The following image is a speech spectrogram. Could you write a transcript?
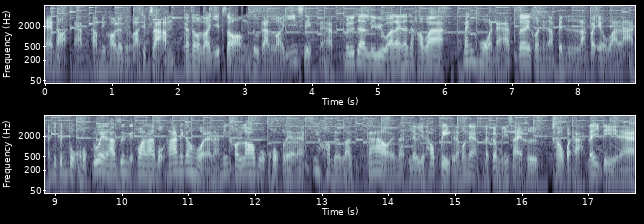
แน่นอนนะครับแล้วมีความเร็วถึง 113 กระโดด 122 ดูดัน 120 นะครับไม่รู้จะรีวิวอะไรนอกจากคำว่าแม่งโหดนะครับเต้ยคนหนึ่งครับเป็นลาฟาเอลวาลานอันนี้เป็นบวก6ด้วยนะครับซึ่งวาลานบวก5นี่ก็โหดแล้วนะนี่เขาล่อบวก6เลยนะนี่ความเร็ว119ไอ้สัตว์เร็วจะเท่าปีกแล้วมั้งเนี่ยแล้วก็มีนิสัยคือเข้าปะทะได้ดีนะฮะ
